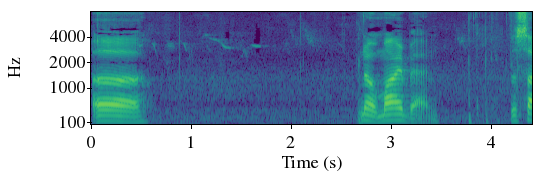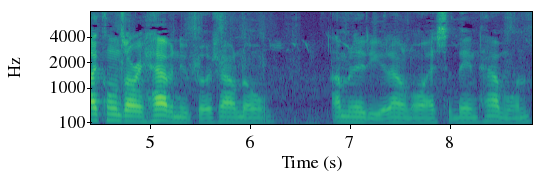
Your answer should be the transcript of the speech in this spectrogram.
Uh, no, my bad. The Cyclones already have a new coach. I don't know. I'm an idiot. I don't know why I said they didn't have one.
